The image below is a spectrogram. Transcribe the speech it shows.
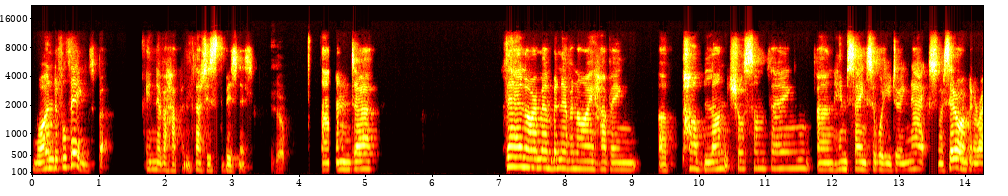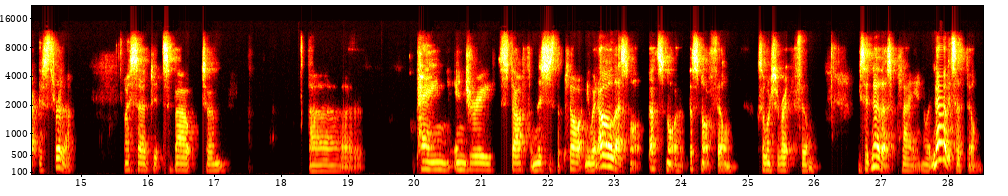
wonderful things, but it never happened. That is the business. Yep. And uh, then I remember Nev and I having a pub lunch or something, and him saying, "So, what are you doing next?" And I said, "Oh, I'm going to write this thriller." I said it's about um, uh, pain, injury stuff, and this is the plot. And he went, "Oh, that's not that's not a, that's not a film," because I wanted to write the film. He said, "No, that's a play." And I went, "No, it's a film.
